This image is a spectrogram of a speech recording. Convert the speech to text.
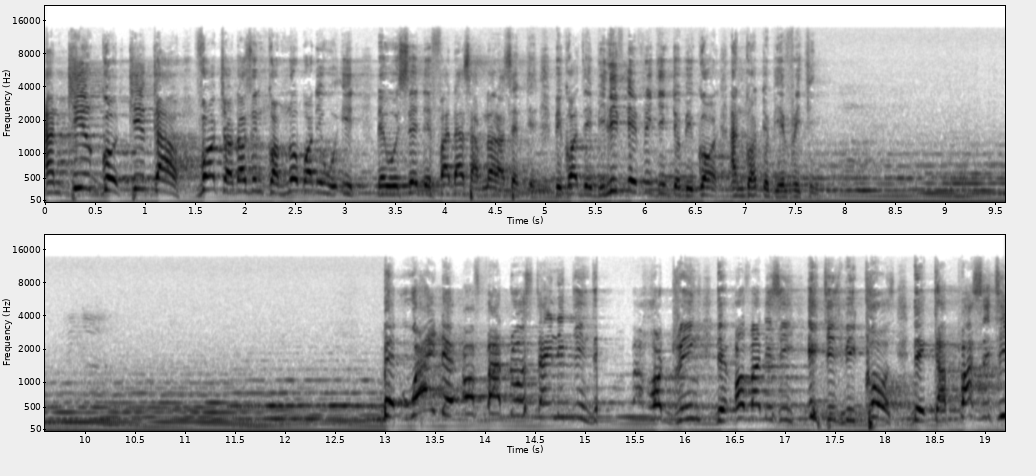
and kill goat, kill cow, vulture doesn't come, nobody will eat. They will say the fathers have not accepted because they believe everything to be God and God to be everything. But why they offer those tiny things? They offer hot drink, they offer this. It is because the capacity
